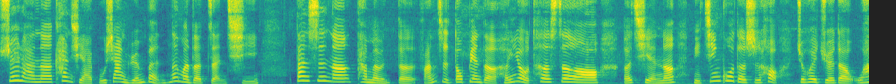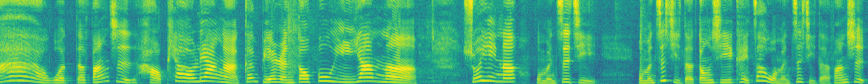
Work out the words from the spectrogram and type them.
虽然呢，看起来不像原本那么的整齐。但是呢，他们的房子都变得很有特色哦，而且呢，你经过的时候就会觉得哇，我的房子好漂亮啊，跟别人都不一样呢。所以呢，我们自己，我们自己的东西可以照我们自己的方式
